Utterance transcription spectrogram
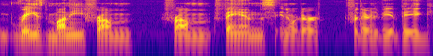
raised money from from fans in order for there to be a big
